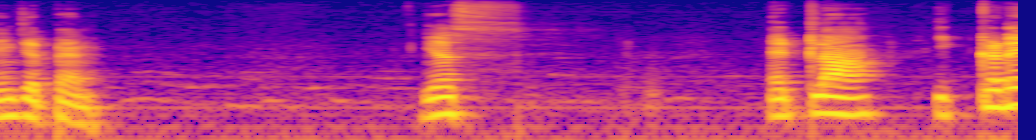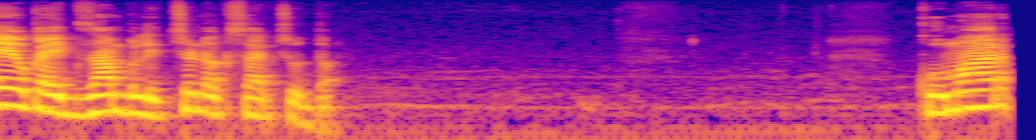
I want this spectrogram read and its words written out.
నేను చెప్పాను. ఎస్ ఎట్లా? ఇక్కడే ఒక ఎగ్జాంపుల్ ఇచ్చిండు ఒకసారి చూద్దాం. కుమార్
